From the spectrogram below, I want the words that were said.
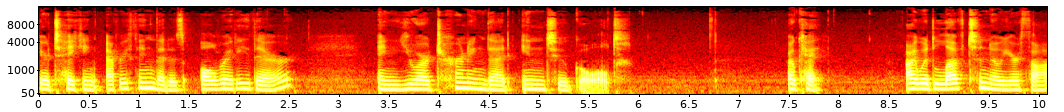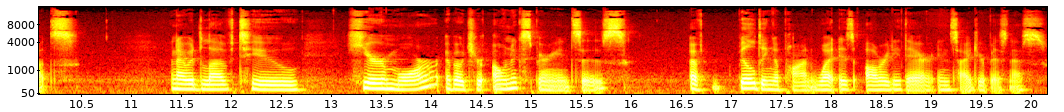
You're taking everything that is already there and you are turning that into gold. Okay, I would love to know your thoughts, and I would love to hear more about your own experiences of building upon what is already there inside your business.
